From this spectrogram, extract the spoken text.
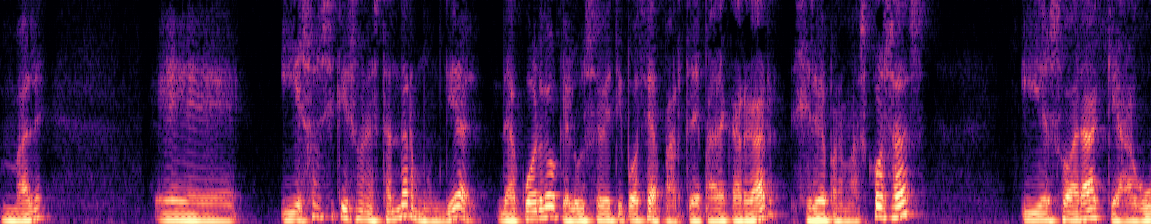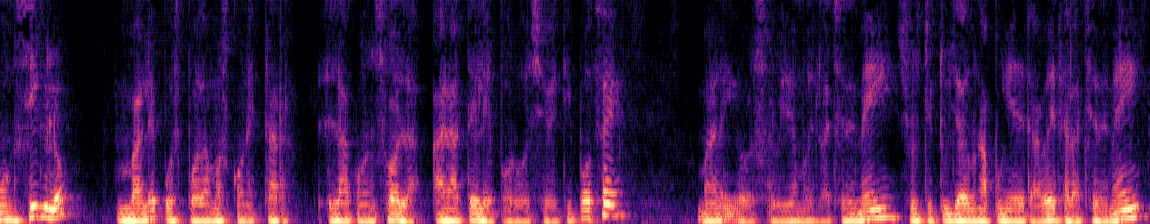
¿vale? Eh, y eso sí que es un estándar mundial. De acuerdo que el USB tipo C, aparte de para cargar, sirve para más cosas. Y eso hará que algún siglo, ¿vale? Pues podamos conectar la consola a la tele por USB tipo C, ¿vale? Y os olvidemos del HDMI, sustituya de una puñetera vez al HDMI,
